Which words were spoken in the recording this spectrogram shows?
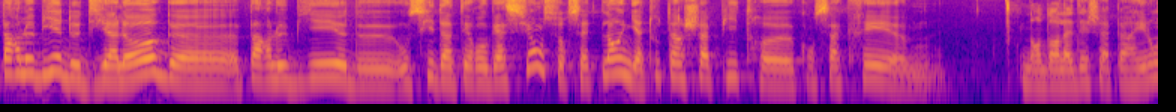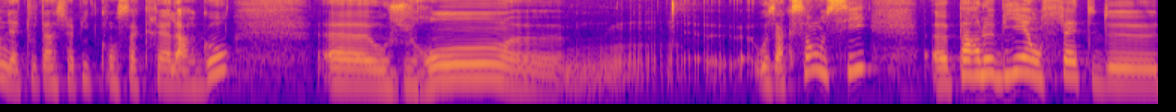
par le biais de dialogues, euh, par le biais aussi d'interrogations sur cette langue, il y a tout un chapitre euh, consacré dans, La Dèche à Paris-Londres, il y a tout un chapitre consacré à l'argot. Euh, aux jurons, euh, aux accents aussi, euh, par le biais en fait de,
